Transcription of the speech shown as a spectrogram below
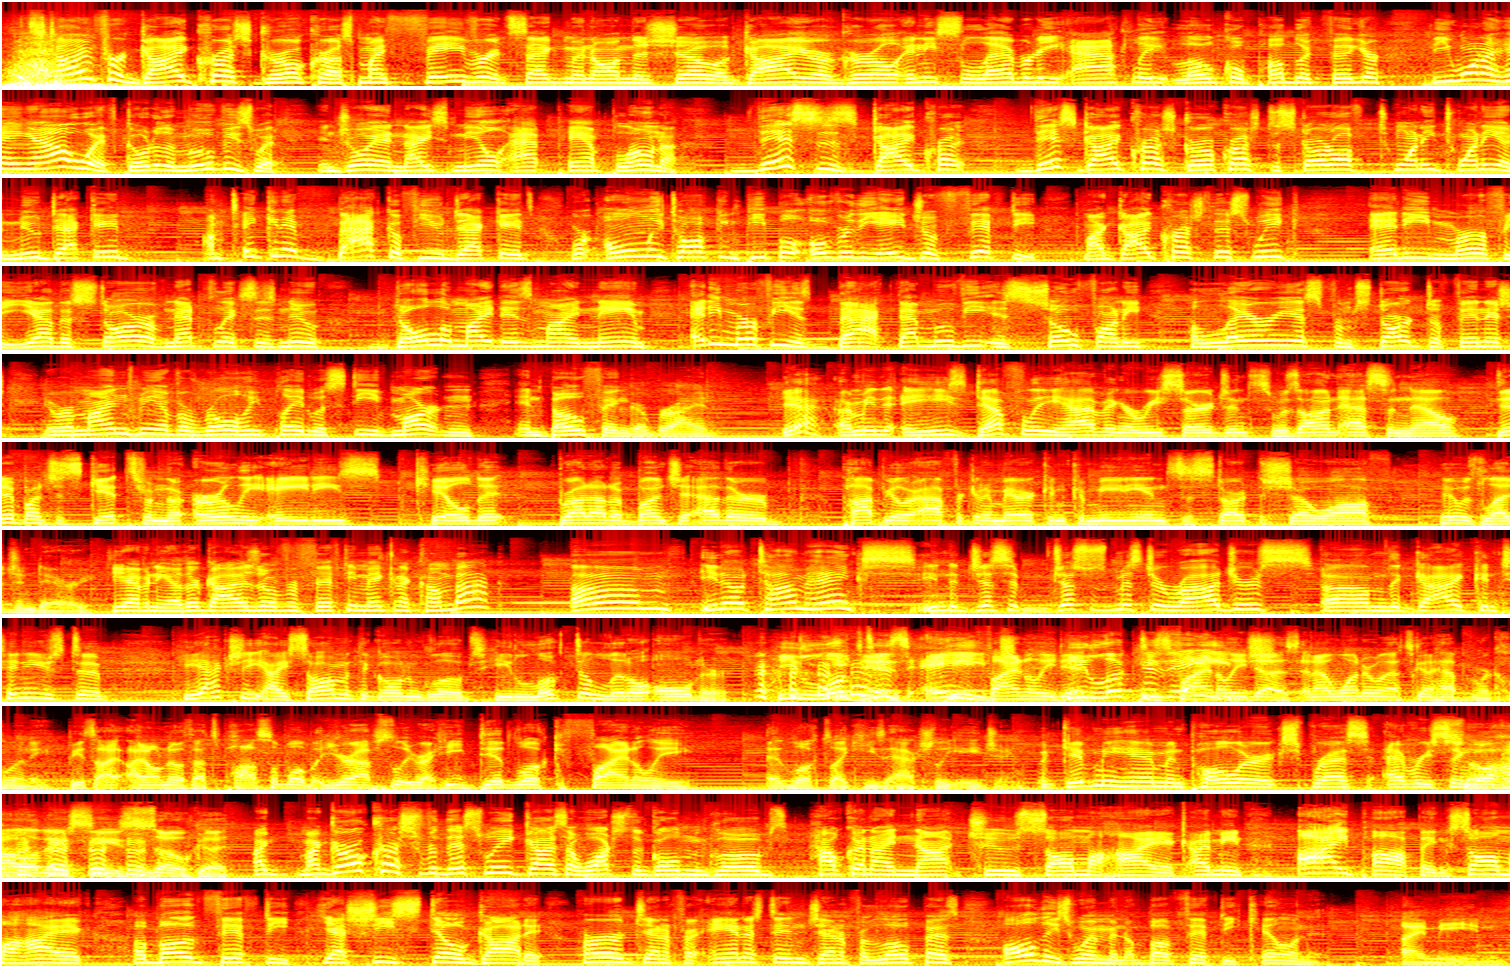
It's time for Guy Crush Girl Crush, my favorite segment on the show. A guy or a girl, any celebrity, athlete, local public figure that you want to hang out with, go to the movies with, enjoy a nice meal at Pamplona. This is Guy Crush. This Guy Crush Girl Crush to start off 2020, a new decade. I'm taking it back a few decades. We're only talking people over the age of 50. My Guy Crush this week. Eddie Murphy. Yeah, the star of Netflix's new Dolemite is My Name. Eddie Murphy is back. That movie is so funny, hilarious from start to finish. It reminds me of a role he played with Steve Martin in Bowfinger, Brian. Yeah, I mean, he's definitely having a resurgence. Was on SNL, did a bunch of skits from the early 80s, killed it, brought out a bunch of other popular African American comedians to start the show off. It was legendary. Do you have any other guys over 50 making a comeback? Um, you know, Tom Hanks, you know, just just was Mr. Rogers. Um, the guy continues to. He actually, I saw him at the Golden Globes. He looked a little older. He looked He his age. He finally did. He looked his He finally age. does, and I wonder when that's going to happen for Clooney because I, I don't know if that's possible, but you're absolutely right. He did look finally. It looked like he's actually aging. But give me him in Polar Express every single good. holiday season. So good. My, my girl crush for this week, guys, I watched the Golden Globes. How can I not choose Salma Hayek? I mean, eye popping Salma Hayek above 50. Yeah, she still got it. Her, Jennifer Aniston, Jennifer Lopez, all these women above 50 killing it. I mean,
